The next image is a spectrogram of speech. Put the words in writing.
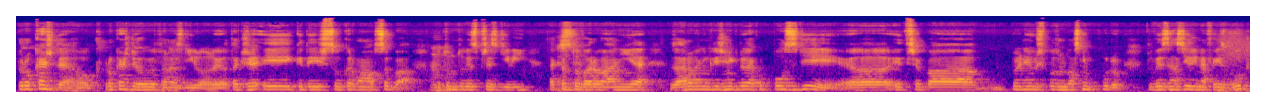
pro každého, pro každého, kdo to nazdílel. Jo? Takže i když soukromá osoba mm-hmm. potom tu věc přezdílí, tak tam to varování je. Zároveň, když někdo jako později, uh, i třeba úplně už potom vlastním půdu, tu věc nazdílí na Facebook,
